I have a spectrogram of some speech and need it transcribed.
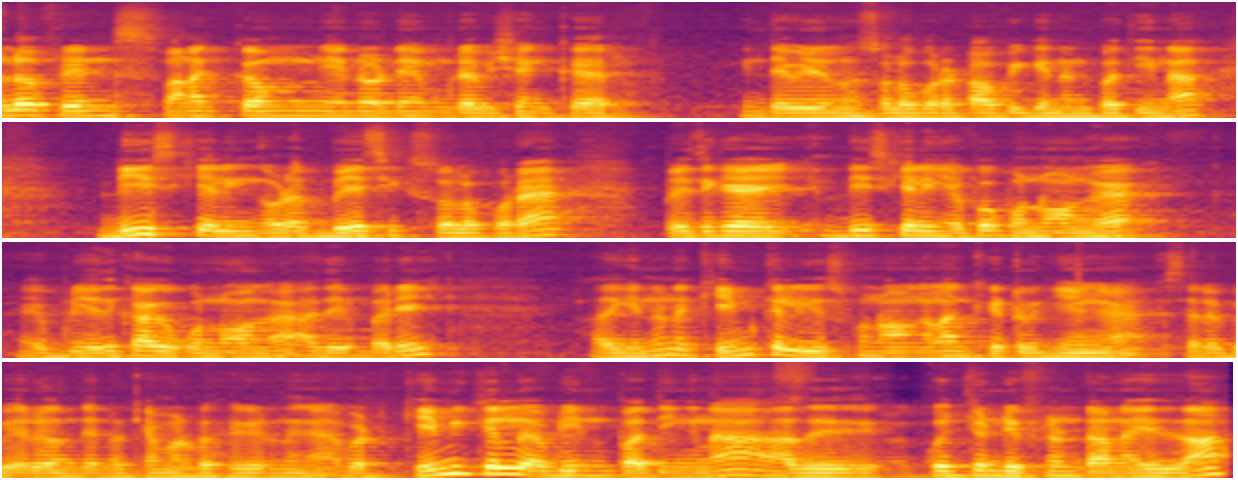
ஹலோ ஃப்ரெண்ட்ஸ் வணக்கம். என்னோட நேம் ரவிசங்கர். இந்த வீடியோவில் நான் சொல்ல போகிற டாபிக் என்னென்னு பார்த்தீங்கன்னா டீஸ்கேலிங்கோட பேசிக்ஸ் சொல்ல போகிறேன் பேசிக்காக டீஸ்கேலிங் எப்போ பண்ணுவாங்க? எப்படி எதுக்காக பண்ணுவாங்க? அதே மாதிரி அதுக்கு என்னென்ன கெமிக்கல் யூஸ் பண்ணுவாங்கலாம் கேட்டிருக்கீங்க. சில பேர் வந்து என்ன கமெண்ட் பாக்ஸ் இருந்துங்க பட் கெமிக்கல் அப்படின்னு பார்த்தீங்கன்னா அது கொஞ்சம் டிஃப்ரெண்ட்டான இதுதான்.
